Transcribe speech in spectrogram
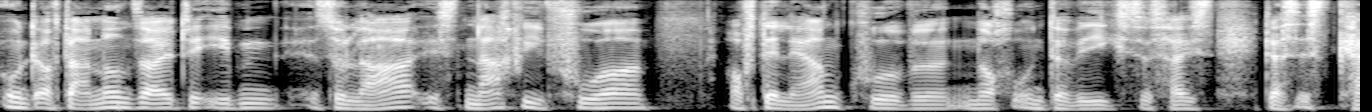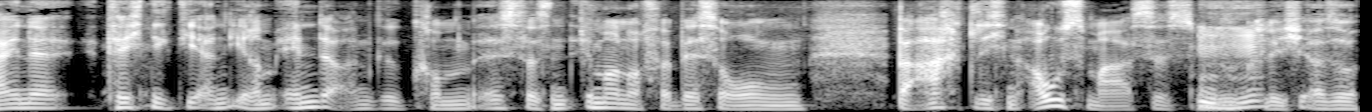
Und auf der anderen Seite eben, Solar ist nach wie vor auf der Lernkurve noch unterwegs. Das heißt, das ist keine Technik, die an ihrem Ende angekommen ist. Das sind immer noch Verbesserungen beachtlichen Ausmaßes mhm. möglich. Also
